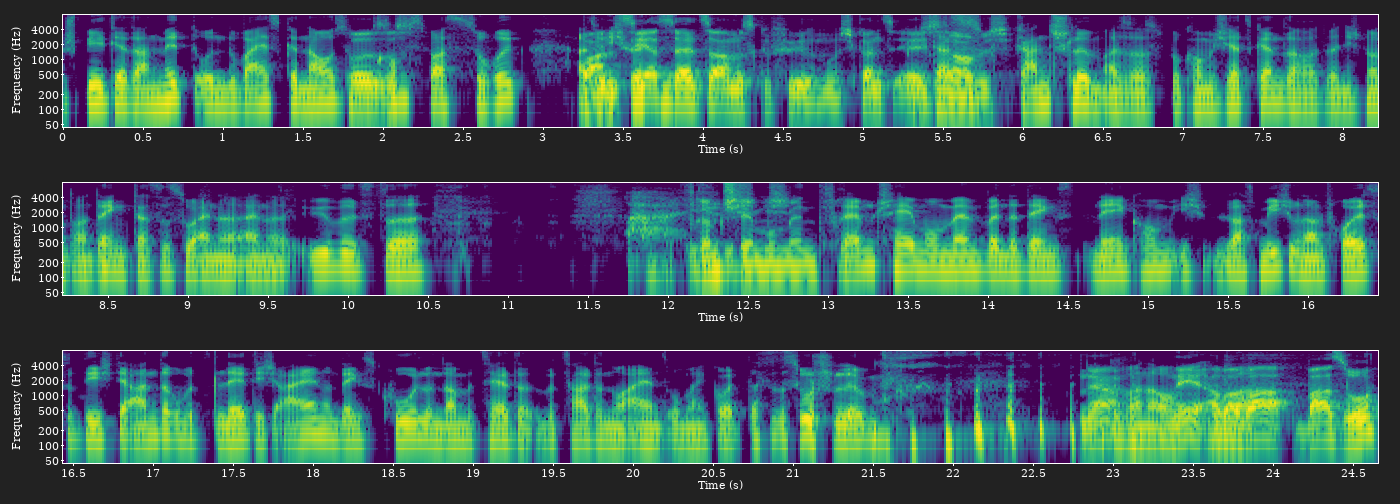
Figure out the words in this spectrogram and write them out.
spielt ja dann mit und du weißt genau, du So bekommst was zurück. War Also ein ich sehr würde seltsames Gefühl, muss ich ganz ehrlich das sagen. glaub ist ich. ganz schlimm. Also das bekomme ich jetzt Gänsehaut, wenn ich nur dran denke. Das ist so eine, eine übelste Fremdschämen-Moment. ich- ich- Fremdschämen-Moment, wenn du denkst, nee, komm, ich lass mich und dann freust du dich, der andere lädt dich ein und denkst, cool, und dann bezahlt er, bezahlt er nur eins. Oh mein Gott, das ist so schlimm. Ja, auch- nee, aber war- war, war so.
